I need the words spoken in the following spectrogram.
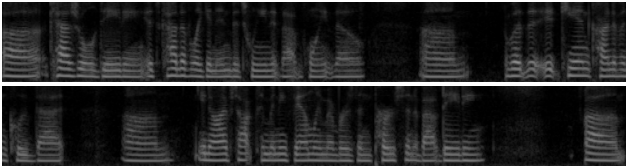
uh, casual dating. It's kind of like an in between at that point, though. Um, but it can kind of include that. Um, you know, I've talked to many family members in person about dating. Um,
